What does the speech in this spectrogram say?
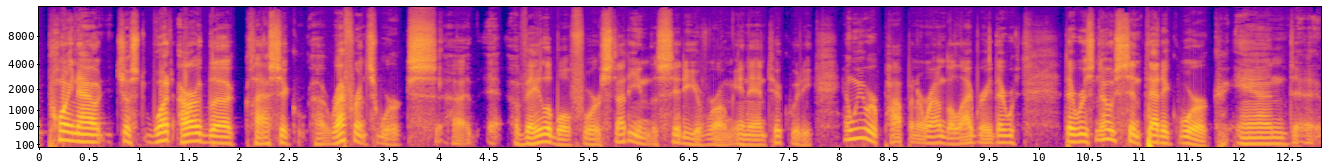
point out just what are the classic uh, reference works uh, available for studying the city of Rome in antiquity. And we were popping around the library. There was there was no synthetic work, and uh,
